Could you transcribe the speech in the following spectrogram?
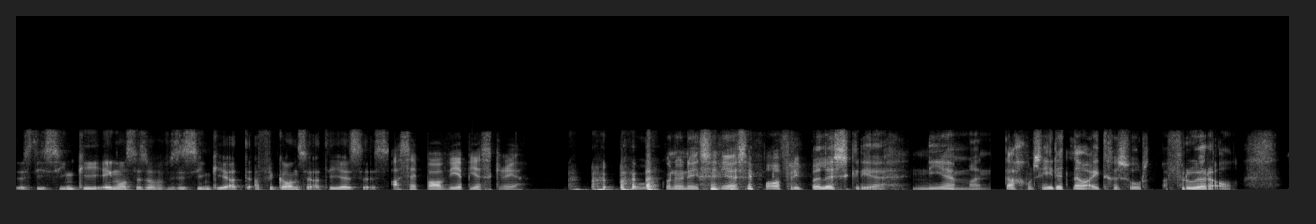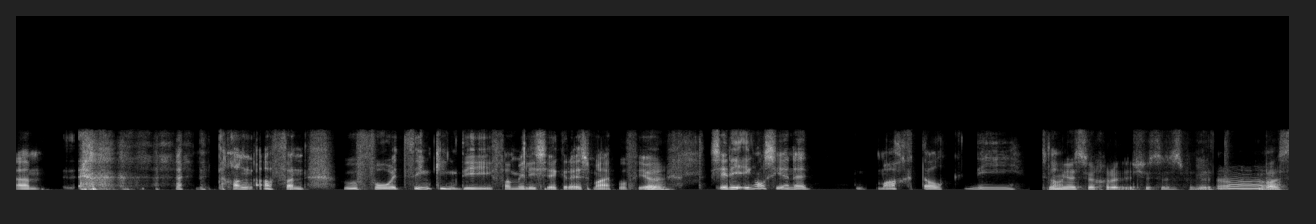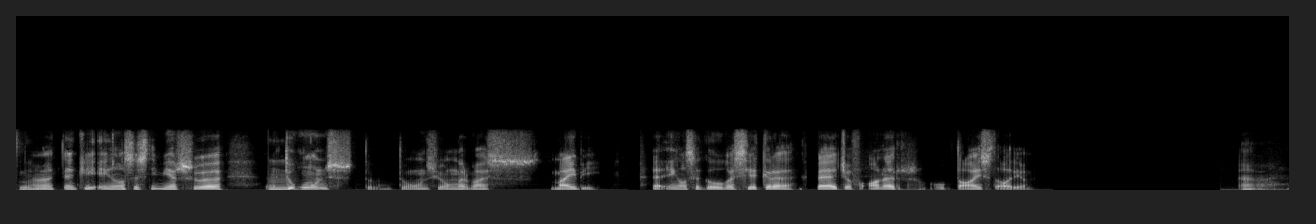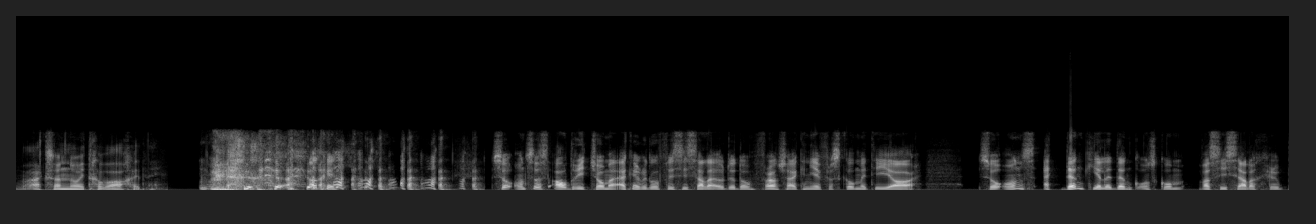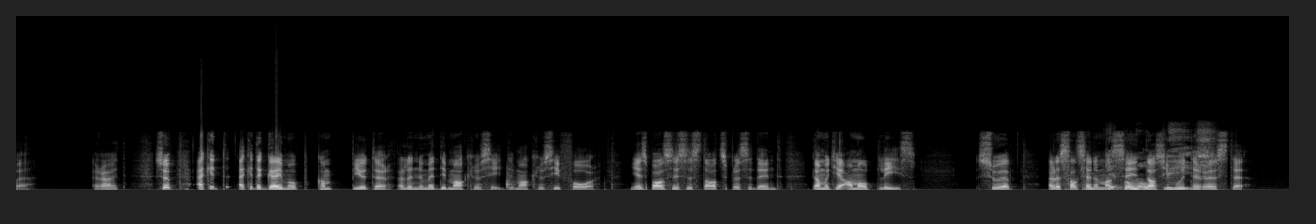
is die seentjie Engels is of is die seentjie Afrikaanse ateïs is? As sy pa WP skree. Ek kon nou net sien jy is 'n paar vir die bulle skree. Nee man, dag ons het dit nou uitgesort vroeër al. Ehm um, dit hang af van hoe forward thinking die familie seker is, maar ek wil vir jou Ja. sê die Engelse ene mag dalk nie nie meer so groot issues as vir dit Ah, was nie. Ek dink die Engels is nie meer so Mm. toe ons toe, toe ons jonger was maybe 'n Engelse girl was seker 'n badge of honor op daai stadium. Uh, ek sou nooit gewaag het nie. Okay. So ons is al drie chomme. Ek en Rudolf is dieselfde ouderdom. Frans, ek en jy verskil met 'n jaar. So ons, ek dink julle dink ons kom was dieselfde groepe. Right? So ek het ek het 'n game op komputer. Hulle noem dit Democracy, Democracy 4. Jy's basies 'n staatspresident, dan moet jy almal please. So hulle sal sê net maar sê daar's die motoriste.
